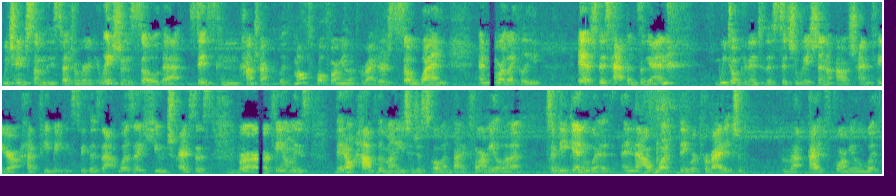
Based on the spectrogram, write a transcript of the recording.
we change some of these federal regulations so that states can contract with multiple formula providers. So when and more likely if this happens again, we don't get into this situation of trying to figure out how to feed babies because that was a huge crisis mm-hmm. for our families. They don't have the money to just go and buy formula to begin with, and now what they were provided to buy formula with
